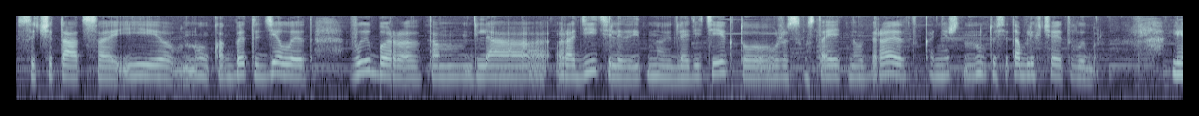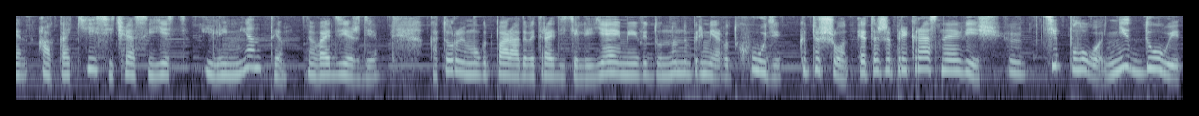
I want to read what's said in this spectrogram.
сочетаться, и, ну, как бы это делает выбор э, там для родителей, ну, и для детей, кто уже самостоятельно выбирает, конечно, ну, то есть это облегчает выбор. Лен, а какие сейчас есть элементы в одежде, которые могут порадовать родителей? Я имею в виду, ну, например, вот худи, капюшон. Это же прекрасная вещь. Э, Тепло, не дует.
